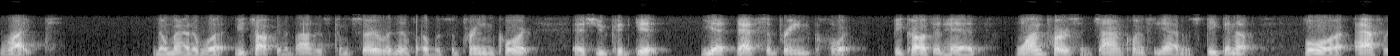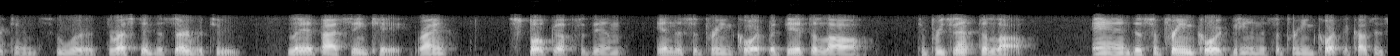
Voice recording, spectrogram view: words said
right no matter what. You're talking about as conservative of a Supreme Court as you could get. Yet that Supreme Court, because it had one person, John Quincy Adams, speaking up for Africans who were thrust into servitude, led by Cinque, right? Spoke up for them in the Supreme Court, but did the law to present the law. And the Supreme Court being the Supreme Court because it's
